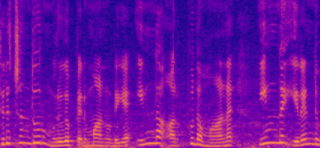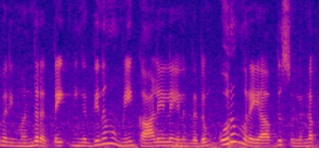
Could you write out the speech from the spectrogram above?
திருச்செந்தூர் முருகப்பெருமானுடைய இந்த அற்புதமான இந்த இரண்டு வரி மந்திரத்தை நீங்கள் தினமுமே காலையில் எழுந்ததும் ஒரு முறையாவது சொல்லுங்கள்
